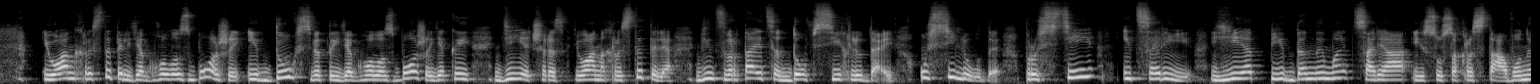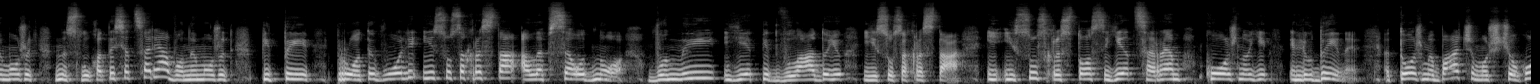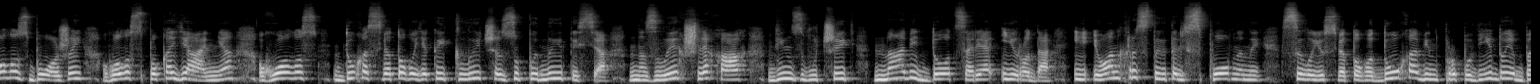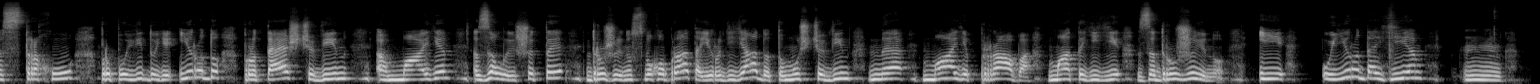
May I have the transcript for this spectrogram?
Іоанн Хреститель як голос Божий, і Дух Святий як голос Божий, який діє через Іоанна Хрестителя, він звертається до всіх людей. Усі люди, прості і царі, є підданими царя Ісуса Христа. Вони можуть не слухатися царя, вони можуть піти проти волі Ісуса Христа, але все одно вони є під владою Ісуса Христа. І Ісус Христос є царем кожної людини. Тож ми бачимо, що голос Божий, голос покаяння, голос Духа Святого, який кличе зупинитися на злих шляхах, він звучить навіть до царя Ірода. І Іоанн Хреститель, сповнений силою Святого Духа, він проповідує без страху, проповідує Іроду про те, що він має залишити дружину свого брата Іродіяду, тому що він не має права мати її за дружину. І у Ірода є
